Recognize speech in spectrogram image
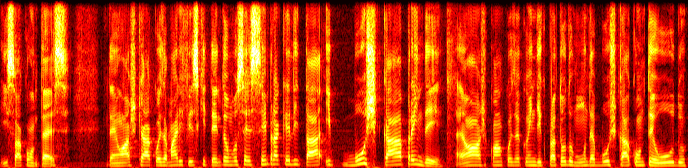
isso acontece. Então, eu acho que é a coisa mais difícil que tem. Então, você sempre acreditar e buscar aprender. É uma, acho que é uma coisa que eu indico para todo mundo é buscar conteúdo.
